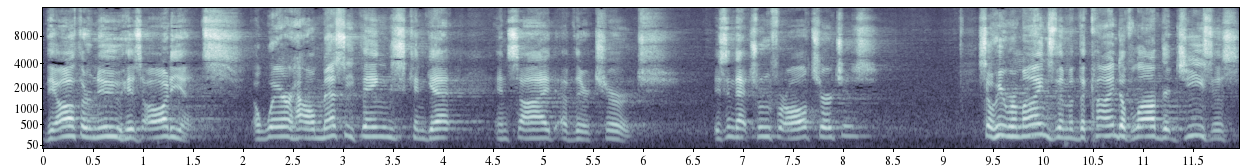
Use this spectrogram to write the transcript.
The author knew his audience, aware how messy things can get inside of their church. Isn't that true for all churches? So he reminds them of the kind of love that Jesus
